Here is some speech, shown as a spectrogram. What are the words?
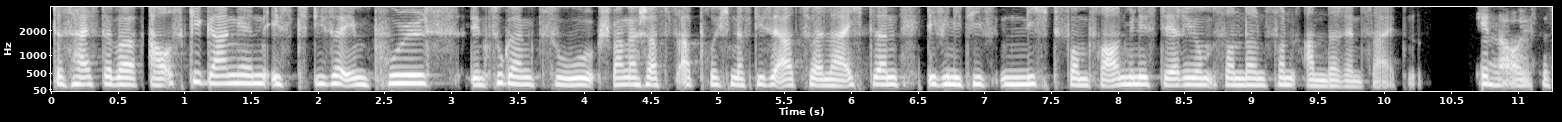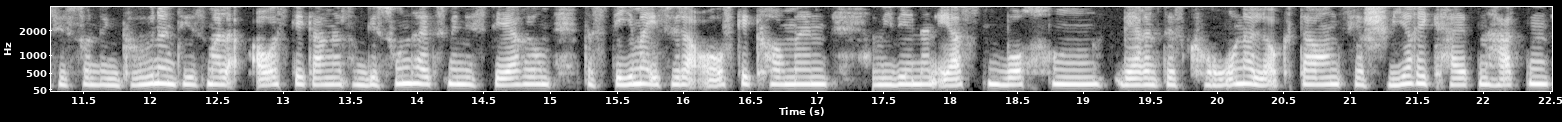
Das heißt aber, ausgegangen ist dieser Impuls, den Zugang zu Schwangerschaftsabbrüchen auf diese Art zu erleichtern, definitiv nicht vom Frauenministerium, sondern von anderen Seiten. Genau, das ist von den Grünen diesmal ausgegangen, vom Gesundheitsministerium. Das Thema ist wieder aufgekommen, wie wir in den ersten Wochen während des Corona-Lockdowns ja Schwierigkeiten hatten,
